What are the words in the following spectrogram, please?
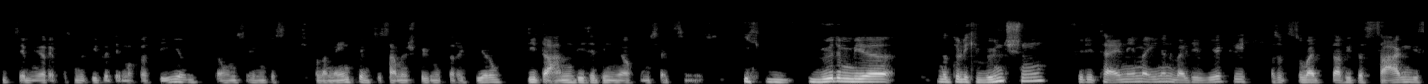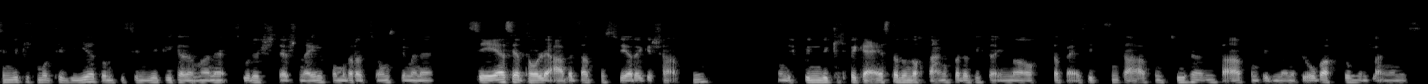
gibt es eben eine repräsentative Demokratie und bei uns eben das Parlament im Zusammenspiel mit der Regierung, die dann diese Dinge auch umsetzen müssen. Ich würde mir natürlich wünschen für die TeilnehmerInnen, weil die wirklich, also soweit darf ich das sagen, die sind wirklich motiviert und die sind wirklich, also meine, es wurde sehr schnell vom Moderationsteam eine sehr, sehr tolle Arbeitsatmosphäre geschaffen. Und ich bin wirklich begeistert und auch dankbar, dass ich da immer auch dabei sitzen darf und zuhören darf und eben meine Beobachtung entlang eines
